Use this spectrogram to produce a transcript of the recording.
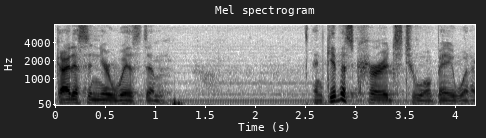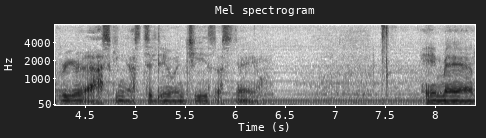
Guide us in your wisdom. And give us courage to obey whatever you're asking us to do in Jesus' name. Amen.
